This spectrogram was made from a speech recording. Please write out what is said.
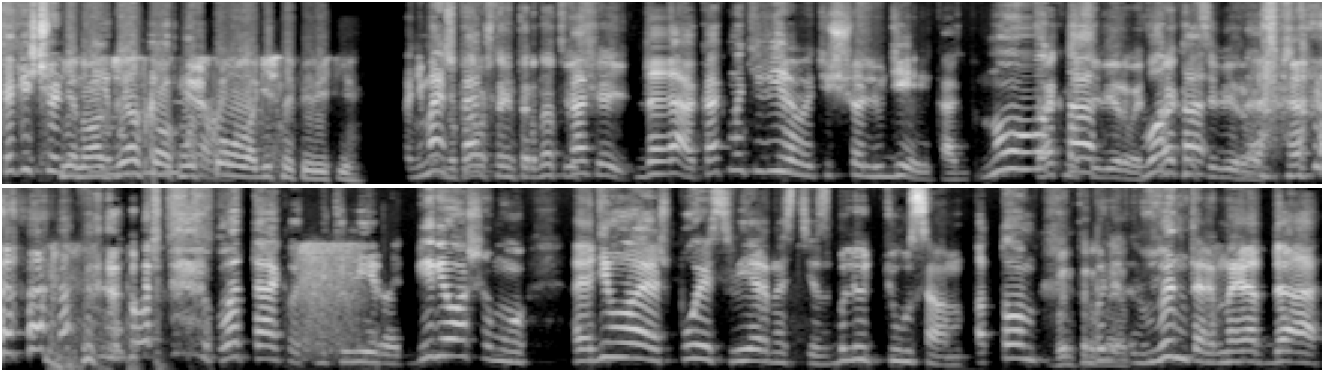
как еще Не, ну от женского к мужскому логично перейти. Понимаешь, ну, потому как, что интернет как- вещей. да, как мотивировать еще людей, как бы. Ну, Так вот мотивировать, вот так та- мотивировать. вот, так вот мотивировать. Берешь ему, одеваешь пояс верности с блютусом, потом В интернет. Бля- в интернет, да.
